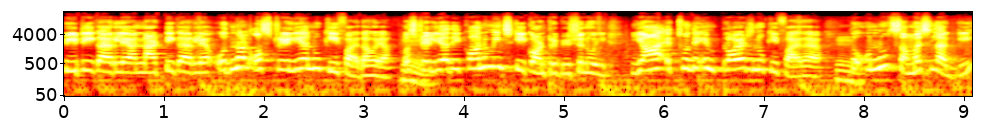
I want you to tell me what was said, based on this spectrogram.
ਪੀਟੀ ਕਰ ਲਿਆ ਨਾਟੀ ਕਰ ਲਿਆ ਉਹਦੇ ਨਾਲ ਆਸਟ੍ਰੇਲੀਆ ਨੂੰ ਕੀ ਫਾਇਦਾ ਹੋਇਆ? ਆਸਟ੍ਰੇਲੀਆ ਦੀ ਇਕਨੋਮੀ 'ਚ ਕੀ ਕੰਟਰੀਬਿਊਸ਼ਨ ਹੋਈ? ਜਾਂ ਇੱਥੋਂ ਦੇ EMPLOYERS ਨੂੰ ਕੀ ਫਾਇਦਾ ਆ ਤਾਂ ਉਹਨੂੰ ਸਮਝ ਲੱਗ ਗਈ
